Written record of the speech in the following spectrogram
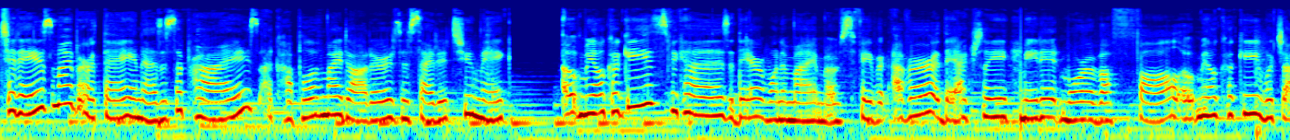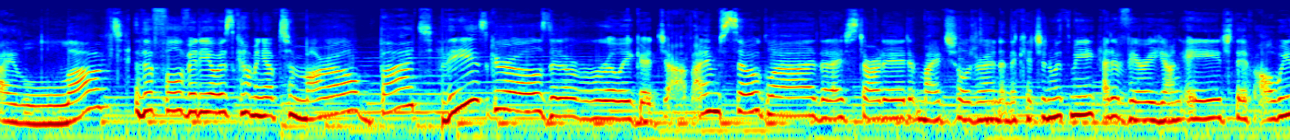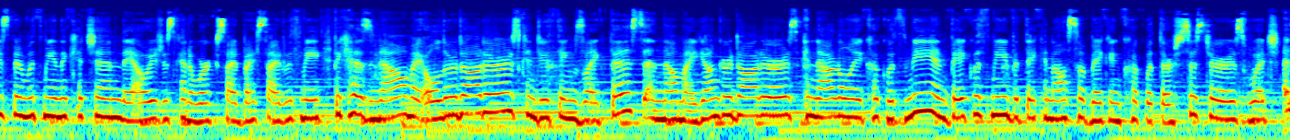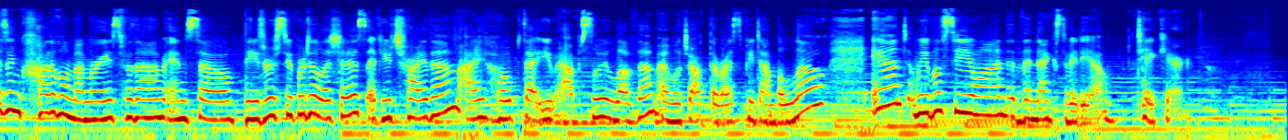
Today is my birthday, and as a surprise, a couple of my daughters decided to make oatmeal cookies because they are one of my most favorite ever. They actually made it more of a fall oatmeal cookie, which I loved. The full video is coming up tomorrow, but these girls did a really good job. I am so glad that I started my children in the kitchen with me at a very young age. They've always been with me in the kitchen. They always just kind of work side by side with me because now my older daughters can do things like this, and now my younger daughters can not only cook with me and bake with me, but they can also bake and cook with their sisters, which is incredible memories for them. And so these were super delicious. If you try them, I hope that you absolutely love them. I will drop the recipe down below, and we will see you on the next video. Take care.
